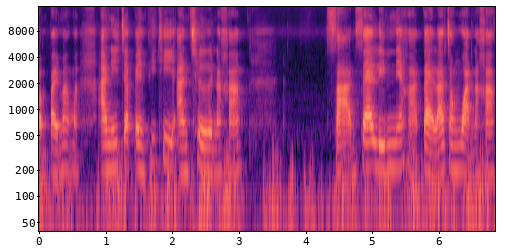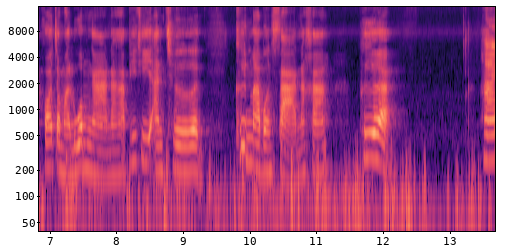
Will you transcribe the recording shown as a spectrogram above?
กันไปมากมายอันนี้จะเป็นพิธีอัญเชิญนะคะศาลแซ่ลิมเนี่ยค่ะแต่ละจังหวัดนะคะก็จะมาร่วมงานนะคะ พิธีอัญเชิญขึ้นมาบนศาลนะคะ เพื่อให้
